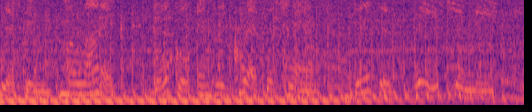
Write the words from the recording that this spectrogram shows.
Uplifting, melodic, vocal, and progressive trance. This is Dave Chimney.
